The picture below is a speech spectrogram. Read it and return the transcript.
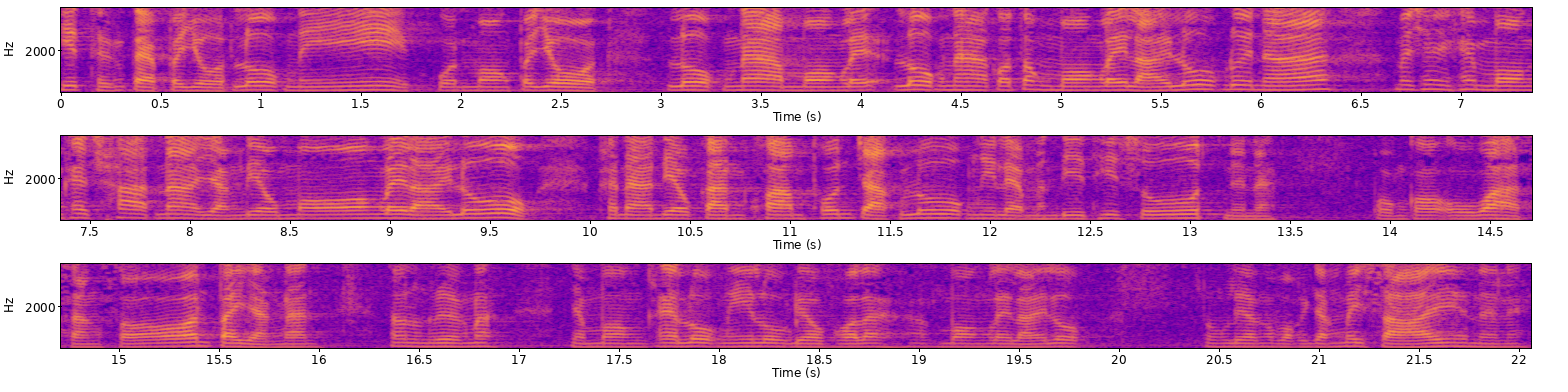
คิดถึงแต่ประโยชน์โลกนี้ ควรมองประโยชน์ โลกหน้ามองเลยโลกหน้าก็ต้องมองหลาย ๆ โลกด้วยนะ ไม่ใช่แค่มองแค่ชาติหน้าอย่างเดียวมองหลาย ๆ โลก ขณะเดียวกันความพ้นจากโลกนี่แหละมันดีที่สุดเนี่ยนะผมก็โอวาทสั่งสอนไปอย่างนั้นต้องเรื่องนะ อย่ามองแค่โลกนี้โลกเดียวพอละมองหลาย ๆ โลกโรงเรียนก็บอกยังไม่สายนะนะ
